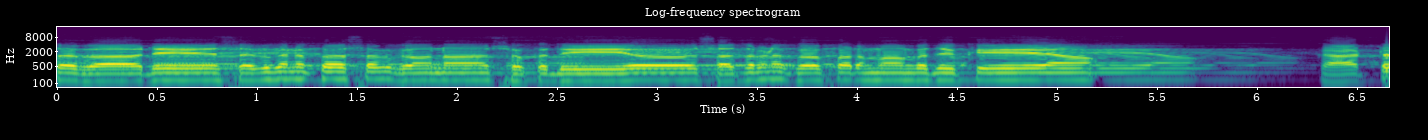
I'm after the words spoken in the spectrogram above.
ਸਵਾਰੇ, ਸਭਗਨ ਕੋ ਸਭ ਗਉਨਾ ਸੁਖ ਦਿਓ ਸਤਰਣ ਕੋ ਪਰਮ ਬਦਕਿਆ ਘਟ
